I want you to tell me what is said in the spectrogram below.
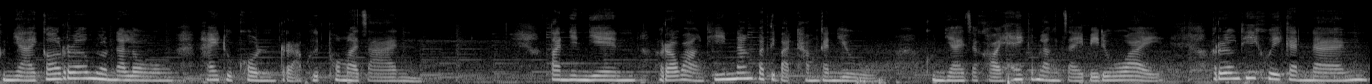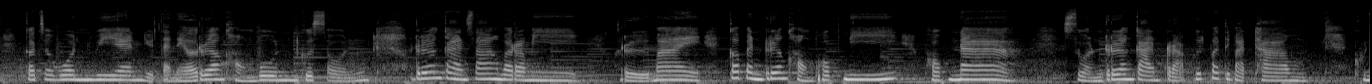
คุณยายก็เริ่มรณรงค์ให้ทุกคนประพฤติพรหมจรรย์ตอนเย็นๆ ระหว่างที่นั่งปฏิบัติธรรมกันอยู่ คุณยายจะคอยให้กำลังใจไปด้วย เรื่องที่คุยกันนั้น ก็จะวนเวียนอยู่แต่ในเรื่องของบุญกุศล เรื่องการสร้างบารมี หรือไม่ก็เป็นเรื่องของภพนี้ภพหน้า ส่วนเรื่องการประพฤติปฏิบัติธรรม คุณ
